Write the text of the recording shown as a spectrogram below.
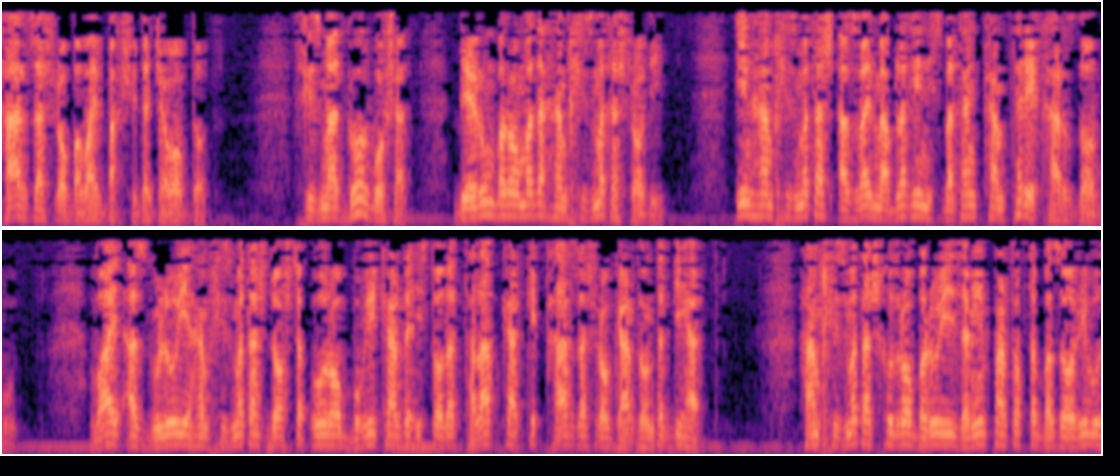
қарзашро ба вай бахшида ҷавоб дод. Хизматгор бошад берун баромада ҳамхизматашро дид ин ҳамхизматаш аз вай маблағи нисбатан камтаре қарздор буд. Вай аз гулӯи ҳамхизматаш дошта ӯро буғӣ карда истода талаб кард ки қарзашро гардонда диҳад. Ҳамхизматаш худро ба рӯи замин партофта ба зориву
